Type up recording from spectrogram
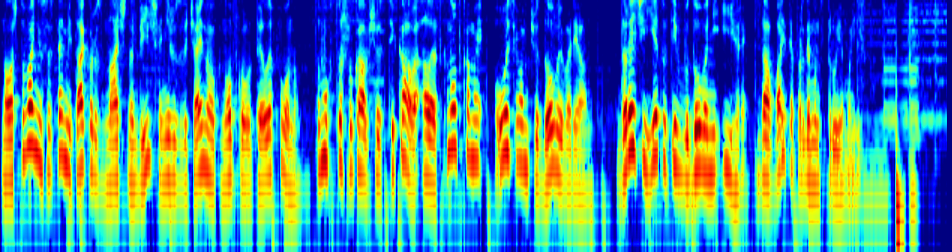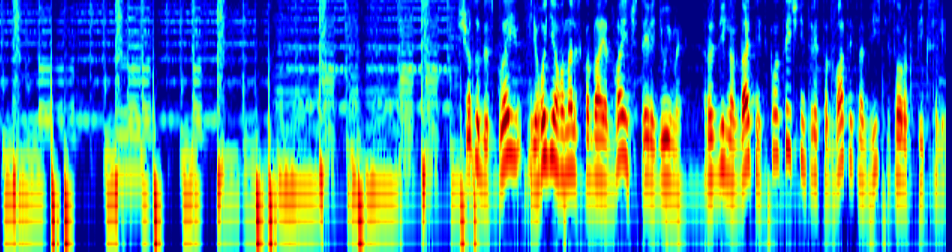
Налаштувань у системі також значно більше, ніж у звичайного кнопкового телефону. Тому хто шукав щось цікаве, але з кнопками, ось вам чудовий варіант. До речі, є тут і вбудовані ігри. Давайте продемонструємо їх. Щодо дисплею, його діагональ складає 2,4 дюйми. Роздільна здатність класичні 320 на 240 пікселів.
